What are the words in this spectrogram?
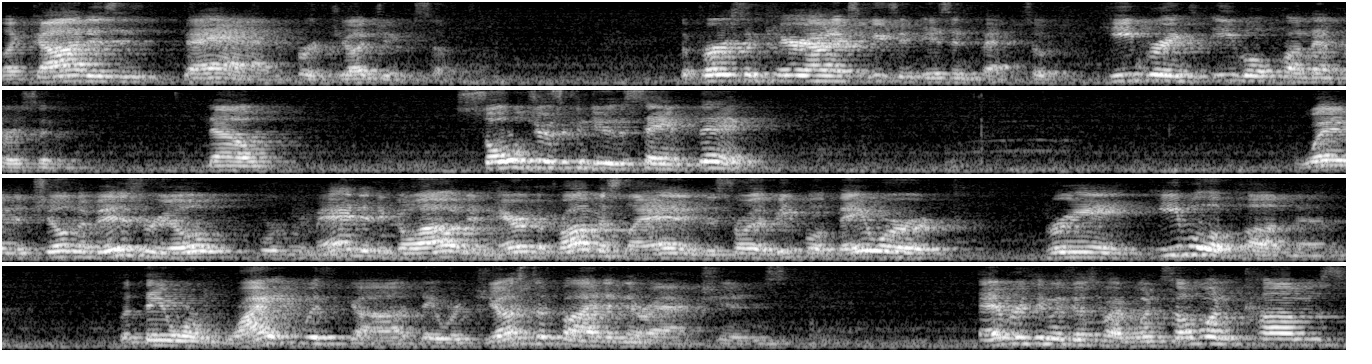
Like God isn't bad for judging someone. The person carrying out execution isn't bad. So he brings evil upon that person. Now, soldiers can do the same thing. When the children of Israel were commanded to go out and inherit the promised land and destroy the people, they were bringing evil upon them, but they were right with God. They were justified in their actions everything was justified. When someone comes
